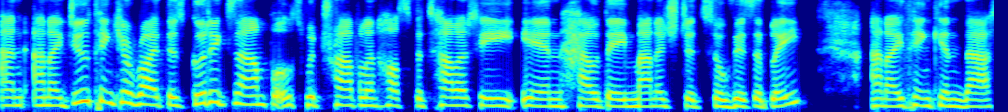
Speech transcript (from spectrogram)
And and I do think you're right. There's good examples with travel and hospitality in how they managed it so visibly, and I think in that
